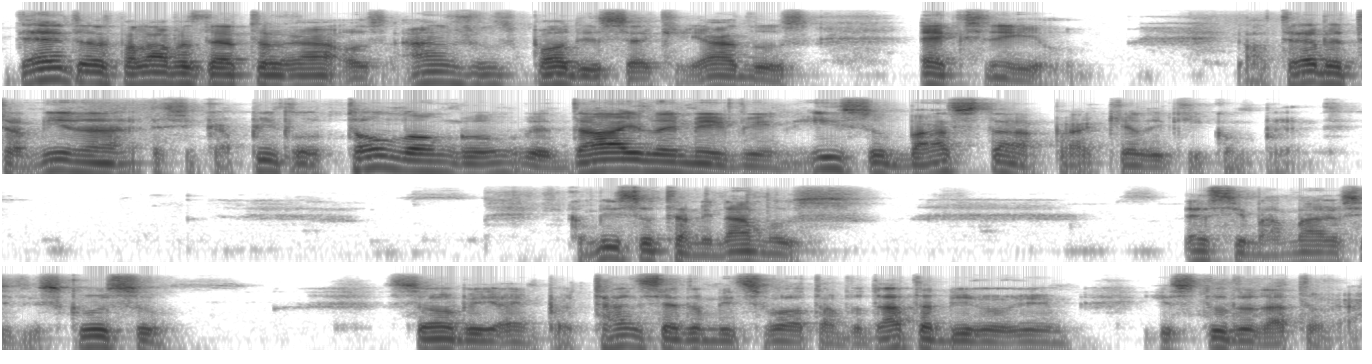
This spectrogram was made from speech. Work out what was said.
dentro das palavras da Torá, os anjos podem ser criados ex nihilo. O Altrebe termina esse capítulo tão longo, Isso basta para aquele que compreende. Com isso terminamos esse mamar, esse discurso sobre a importância do mitzvot, avodat birurim estudo da Torá.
